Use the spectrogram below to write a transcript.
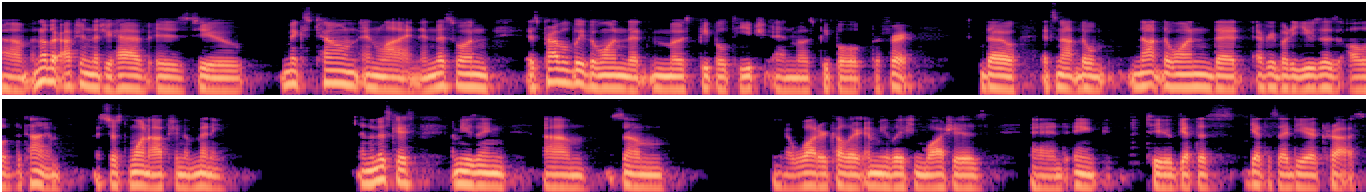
Um, another option that you have is to mix tone and line, and this one is probably the one that most people teach and most people prefer. Though it's not the not the one that everybody uses all of the time. It's just one option of many. And in this case, I'm using um, some you know watercolor emulation washes and ink to get this get this idea across.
